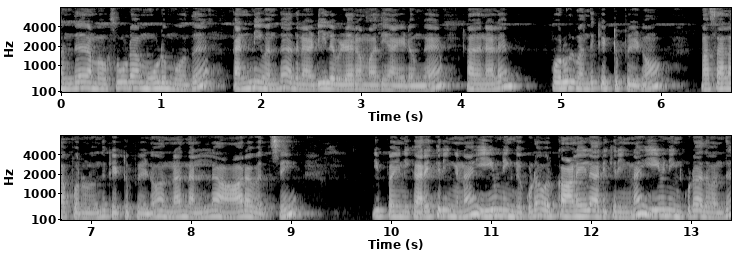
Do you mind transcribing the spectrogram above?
வந்து நம்ம சூடாக மூடும் போது தண்ணி வந்து அதில் அடியில் விழற மாதிரி ஆகிடுங்க அதனால் பொருள் வந்து கெட்டு போயிடும். மசாலா பொருள் வந்து கெட்டு போயிடும். அதனால் நல்லா ஆற வச்சு இப்போ இன்றைக்கி அரைக்கிறீங்கன்னா ஈவினிங்கை கூட ஒரு காலையில் அரைக்கிறீங்கன்னா ஈவினிங் கூட அதை வந்து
